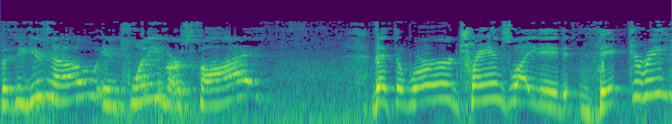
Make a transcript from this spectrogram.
But do you know in 20 verse 5 that the word translated victory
